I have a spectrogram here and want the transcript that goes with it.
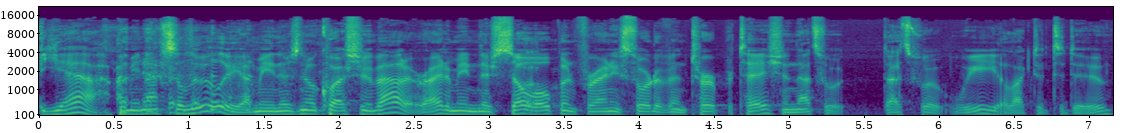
Yeah, I mean, absolutely. I mean, there's no question about it, right? I mean, they're so open for any sort of interpretation. That's what that's what we elected to do.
